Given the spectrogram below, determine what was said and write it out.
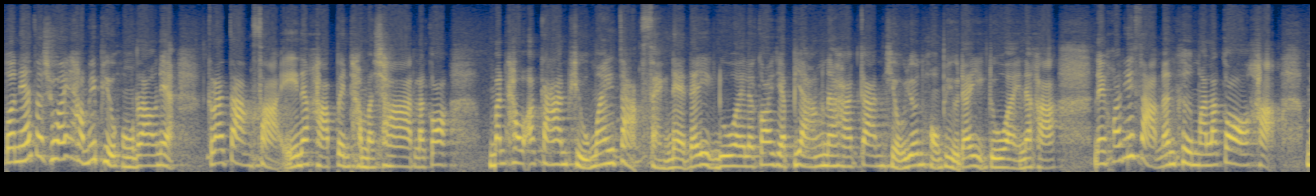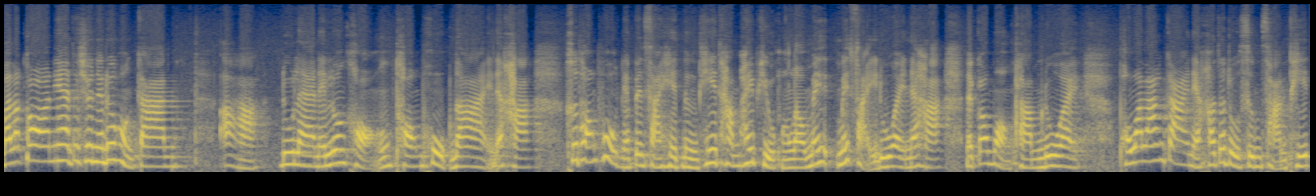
ตัวนี้จะช่วยทำให้ผิวของเราเนี่ยกระจ่างใสนะคะเป็นธรรมชาติ แล้วก็บรรเทาอาการผิวไหม้จากแสงแดดได้อีกด้วย แล้วก็ยับยั้งนะคะ การเหี่ยวย่นของผิวได้อีกด้วยนะคะ ในข้อที่ 3 นั่นคือมะละกอค่ะมะละกอเนี่ยจะช่วยในเรื่องของการ ดูแลในเรื่องของท้องผูกได้นะคะ คือท้องผูกเนี่ยเป็นสาเหตุหนึ่งที่ทำให้ผิวของเราไม่ไม่ใสด้วยนะคะ แล้วก็หมองคล้ำด้วย เพราะว่าร่างกายเนี่ยเขาจะดูดซึมสารพิษ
